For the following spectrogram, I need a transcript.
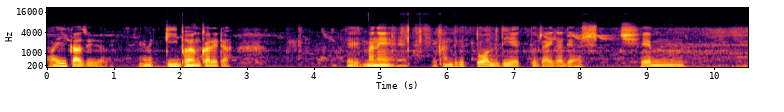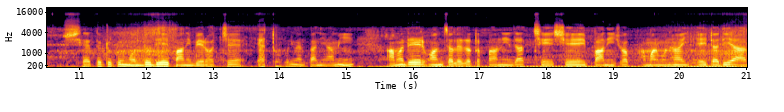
ভয়েই কাজ হয়ে যাবে। এখানে কি ভয়ঙ্কর এটা? মানে এখান থেকে তল দিয়ে একটু জায়গা দেওয়া সেম সেতটুকুর মধ্য দিয়ে পানি বের হচ্ছে। এত পরিমাণ পানি। আমি আমাদের অঞ্চলে যত পানি যাচ্ছে সেই পানি সব আমার মনে হয় এইটা দিয়ে আর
